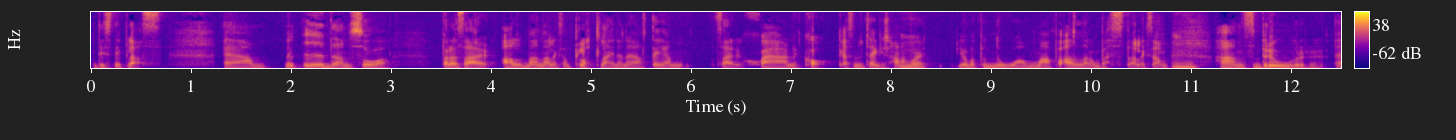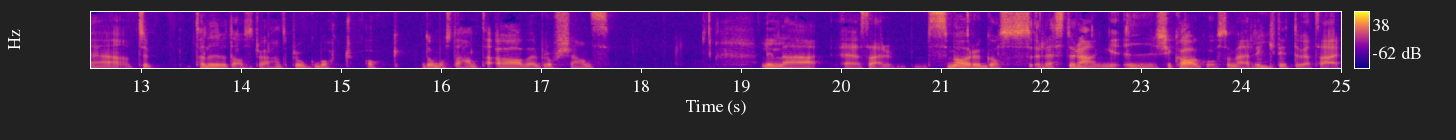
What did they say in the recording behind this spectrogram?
Disney+. Plus. Ehm, men i den så, bara så här allmänna liksom, plotlinen är att det är en så här, stjärnkock. Alltså du tänker sig, han har mm. varit, jobbat på Noma, på alla de bästa. Liksom. Mm. Hans bror eh, typ tar livet av sig, tror jag. Hans bror går bort och då måste han ta över brorsans lilla eh, så här, smörgåsrestaurang i Chicago som är mm. riktigt, du vet så här.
